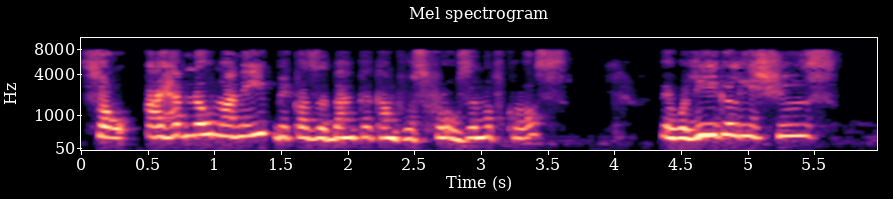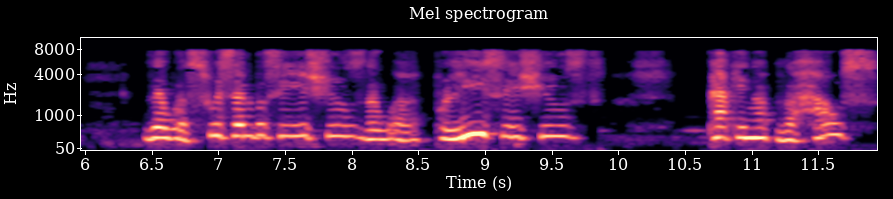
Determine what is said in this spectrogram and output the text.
So I had no money because the bank account was frozen, of course. There were legal issues. There were Swiss embassy issues. There were police issues, packing up the house,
